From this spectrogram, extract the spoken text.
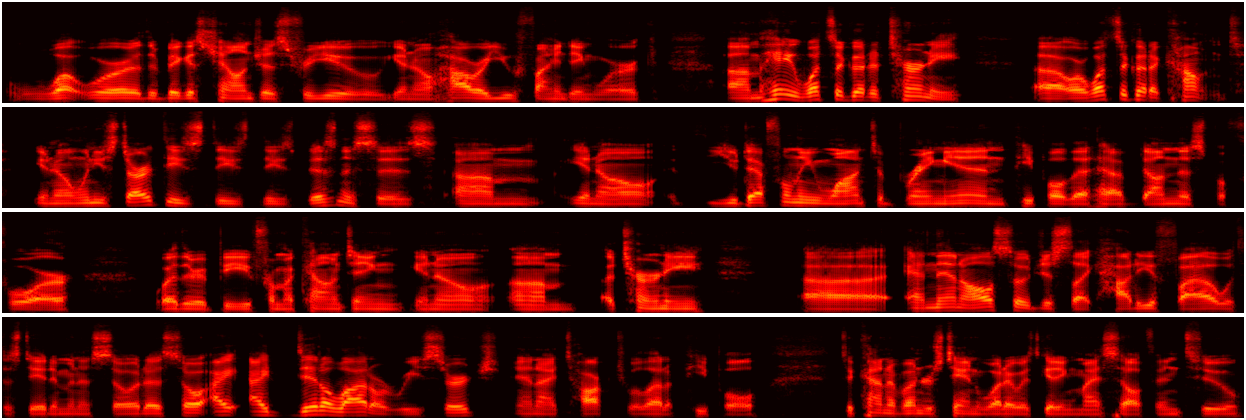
what were the biggest challenges for you? You know how are you finding work? Um, hey what's a good attorney uh, or what's a good accountant? You know when you start these these these businesses um, you know you definitely want to bring in people that have done this before whether it be from accounting you know um, attorney uh, and then also just like how do you file with the state of minnesota? So I, I did a lot of research and i talked to a lot of people to kind of understand what i was getting myself into.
